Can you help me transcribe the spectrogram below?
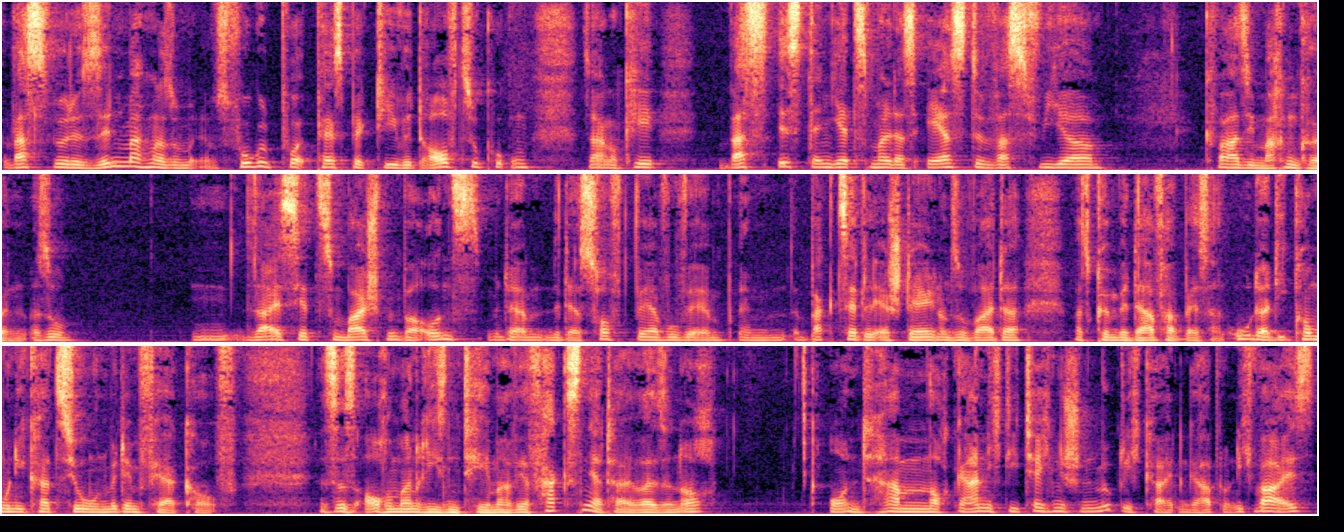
was würde Sinn machen, also aus Vogelperspektive drauf zu gucken, sagen, okay, was ist denn jetzt mal das Erste, was wir quasi machen können? Also sei es jetzt zum Beispiel bei uns mit der, mit der Software, wo wir im, im Backzettel erstellen und so weiter, was können wir da verbessern? Oder die Kommunikation mit dem Verkauf. Das ist auch immer ein Riesenthema. Wir faxen ja teilweise noch und haben noch gar nicht die technischen Möglichkeiten gehabt. Und ich weiß,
